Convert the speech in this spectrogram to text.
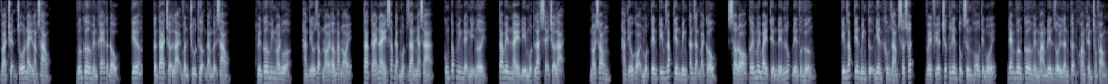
và chuyện chỗ này làm sao? Vương cơ huyền khẽ gật đầu, kia, cần ta trở lại vân chu thượng đẳng đợi sao? Huyền cơ huynh nói đùa, hàn tiếu giọng nói ấm áp nói ta cái này sắp đặt một gian nhà xá, cung cấp huynh đệ nghỉ ngơi, ta bên này đi một lát sẽ trở lại. Nói xong, hàn thiếu gọi một tên kim giáp tiên binh căn dặn vài câu, sau đó cưới mây bay tiến đến lúc đến phương hướng. Kim giáp tiên binh tự nhiên không dám sơ xuất về phía trước liên tục xưng hô tiền bối, đem vương cơ huyền mang đến rồi lân cận khoang thuyền trong phòng,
